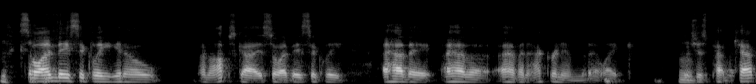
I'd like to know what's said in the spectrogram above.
So I'm basically, you know, an ops guy. So I basically, I have a, I have a, I have an acronym that I like, which Hmm. is PEBKAC,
